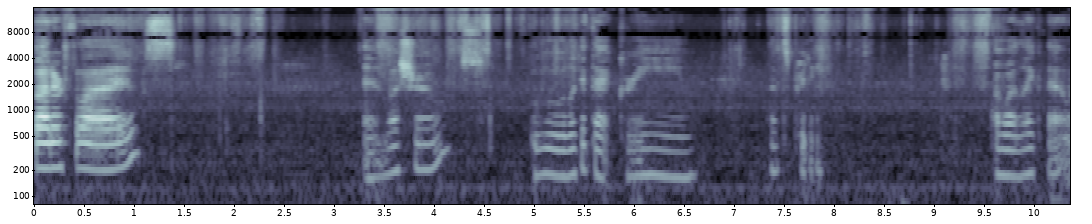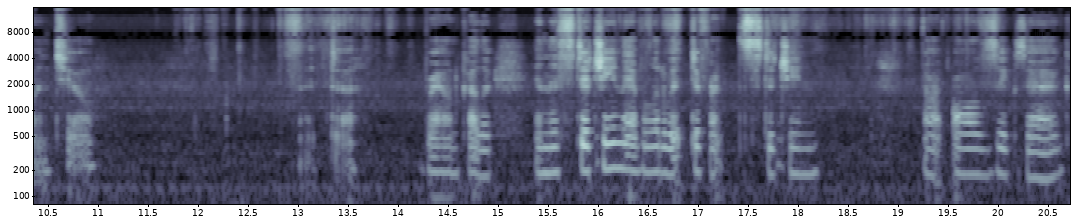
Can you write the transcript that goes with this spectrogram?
butterflies and mushrooms. Ooh, look at that green. That's pretty. Oh, I like that one too. That uh, brown color. And this stitching, they have a little bit different stitching. Not all zigzag,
